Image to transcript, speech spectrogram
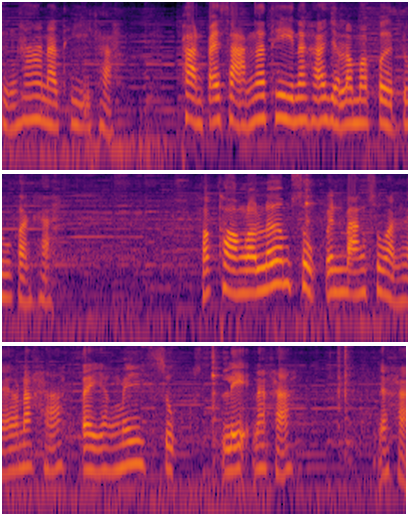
3-5 นาทีค่ะ ผ่านไป 3 นาทีนะคะ เดี๋ยวเรามาเปิดดูก่อนค่ะ ฟักทองเราเริ่มสุกเป็นบางส่วนแล้วนะคะ แต่ยังไม่สุกเละนะคะนะคะ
